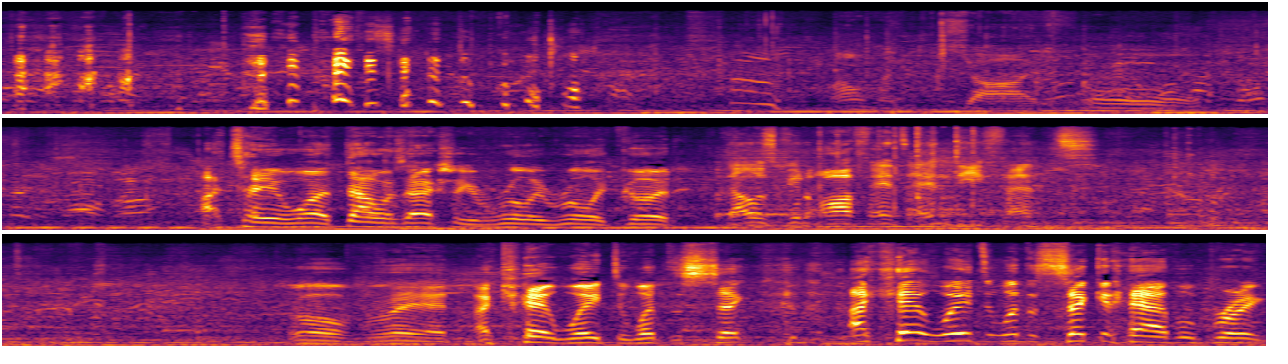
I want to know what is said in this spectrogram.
he banged his head at the goal. Oh my god. Oh. I tell you what, that was actually really, really good. That was good offense and defense. Oh man, I can't wait to what the sec. I can't wait to what the second half will bring.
